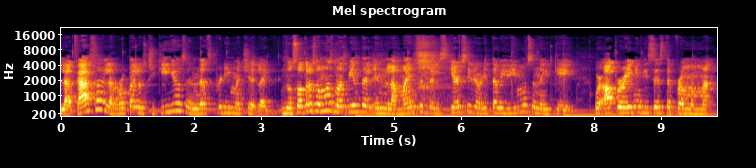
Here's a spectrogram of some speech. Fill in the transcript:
la casa, la ropa de los chiquillos, and that's pretty much it. Like, nosotros somos más bien del, en la mindset del scarcity ahorita vivimos, en el que we're operating, dice este, from a,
